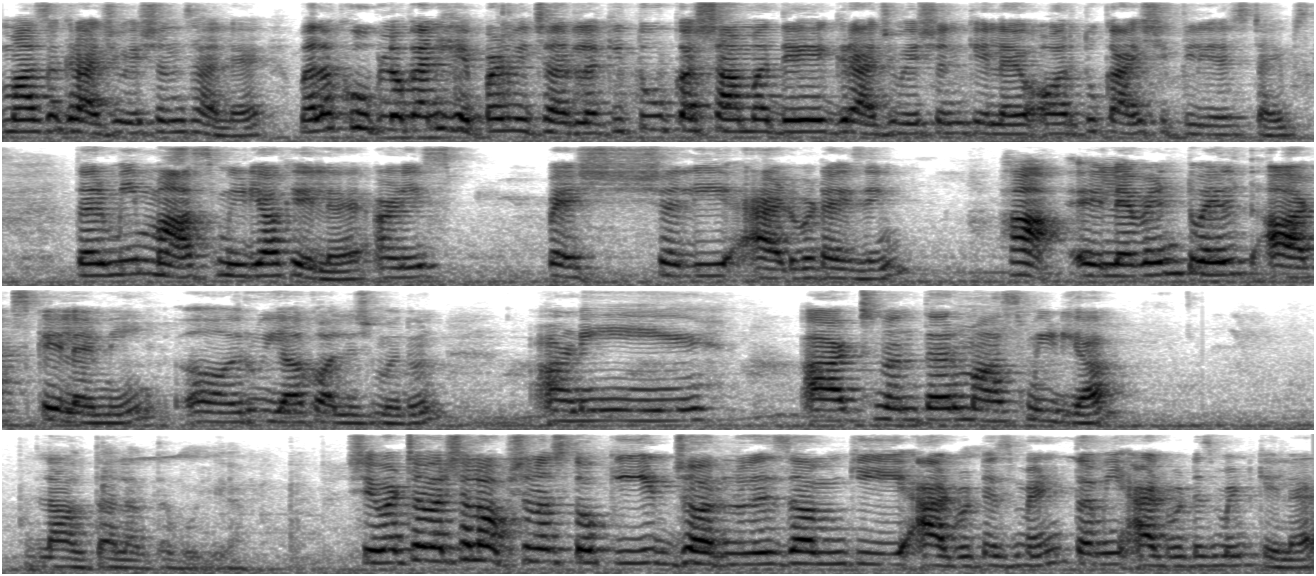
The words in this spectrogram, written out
माझं ग्रॅज्युएशन झालंय. मला खूप लोकांनी हे पण विचारलं की तू कशामध्ये ग्रॅज्युएशन केलंय और तू काय शिकली आहेस टाईप्स तर मी मास मीडिया केलंय आणि स्पेशली ॲडव्हर्टायझिंग हां इलेवन ट्वेल्थ आर्ट्स केलंय मी रुईया कॉलेजमधून आणि आर्ट्स नंतर मास मीडिया लावता लावता बोलूया. शेवटच्या वर्षाला ऑप्शन असतो की जर्नलिझम की ॲडव्हर्टिजमेंट तर मी ॲडव्हर्टिजमेंट आहे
